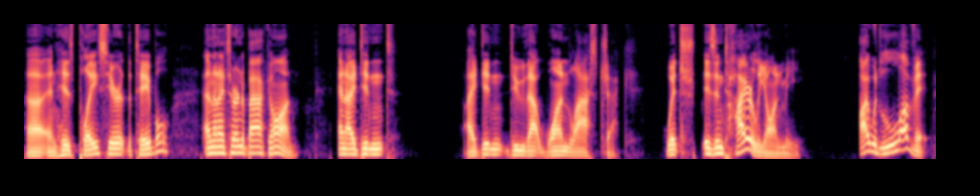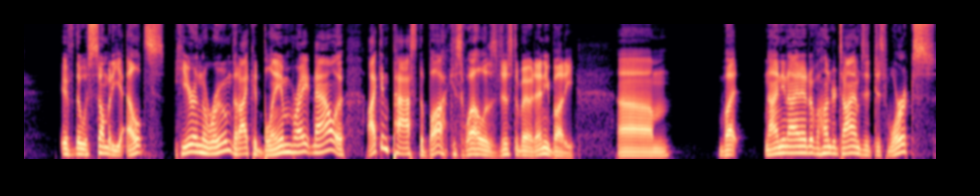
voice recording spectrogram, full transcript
uh, and his place here at the table. And then I turned it back on. And I didn't. I didn't do that one last check, which is entirely on me. I would love it if there was somebody else here in the room that I could blame right now. I can pass the buck as well as just about anybody. Um, but 99 out of 100 times it just works.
